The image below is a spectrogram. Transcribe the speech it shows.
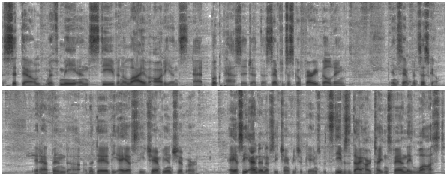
sit down with me and Steve in a live audience at Book Passage at the San Francisco Ferry Building in San Francisco. It happened uh, on the day of the AFC Championship or AFC and NFC Championship games. But Steve is a diehard Titans fan. They lost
